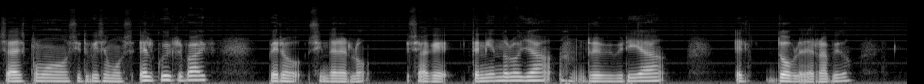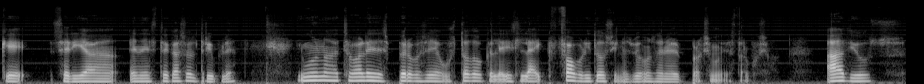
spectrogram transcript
O sea, es como si tuviésemos el Quick Revive, pero sin tenerlo. O sea que teniéndolo ya, reviviría el doble de rápido, que sería en este caso el triple. Y bueno, nada, chavales, espero que os haya gustado, que le deis like, favoritos y nos vemos en el próximo video. Hasta la próxima. Adiós.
